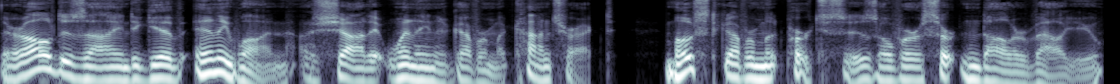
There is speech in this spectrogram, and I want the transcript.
They're all designed to give anyone a shot at winning a government contract. Most government purchases over a certain dollar value,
